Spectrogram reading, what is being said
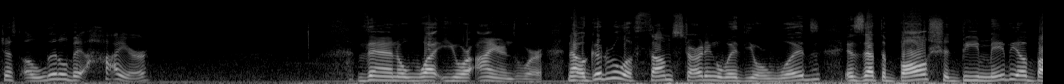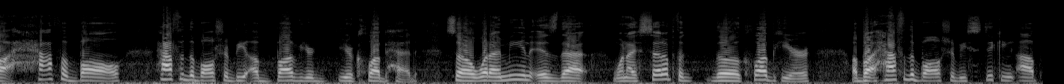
just a little bit higher than what your irons were. Now a good rule of thumb starting with your woods is that the ball should be maybe about half a ball half of the ball should be above your, your club head. So what I mean is that when I set up the, the club here, about half of the ball should be sticking up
